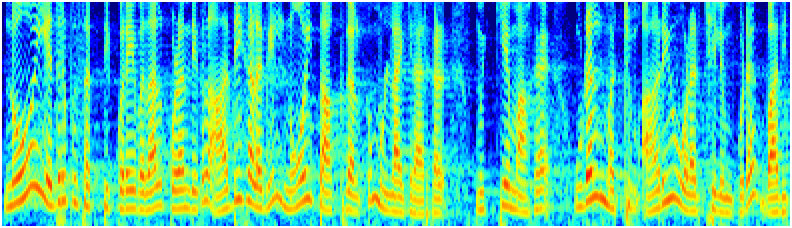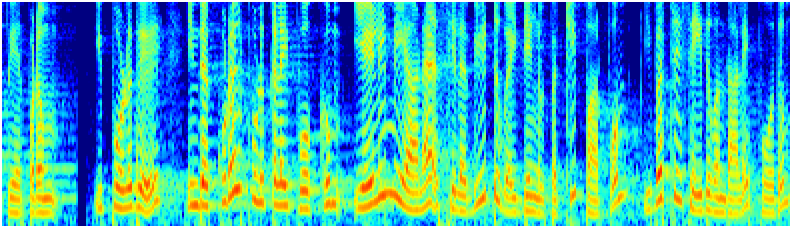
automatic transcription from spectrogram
நோய் எதிர்ப்பு சக்தி குறைவதால் குழந்தைகள் அதிக அளவில் நோய் தாக்குதலுக்கும் உள்ளாகிறார்கள். முக்கியமாக உடல் மற்றும் அறிவு வளர்ச்சியிலும் கூட பாதிப்பு ஏற்படும். இப்பொழுது இந்த குடல் புழுக்களை போக்கும் எளிமையான சில வீட்டு வைத்தியங்கள் பற்றி பார்ப்போம். இவற்றை செய்து வந்தாலே போதும்.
